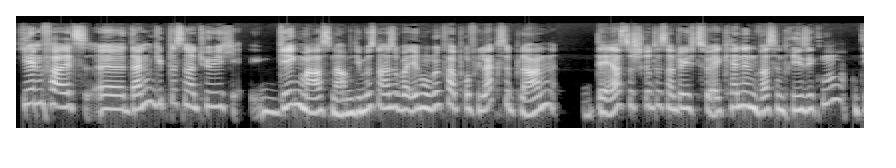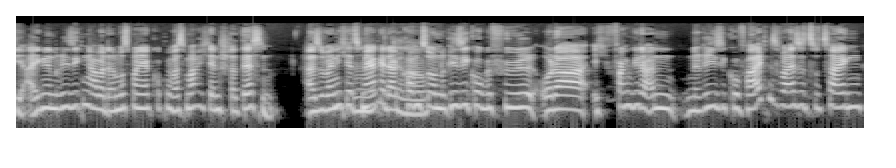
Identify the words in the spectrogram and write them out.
jedenfalls, äh, dann gibt es natürlich Gegenmaßnahmen. Die müssen also bei ihrem Rückfallprophylaxeplan der erste Schritt ist natürlich zu erkennen, was sind Risiken, die eigenen Risiken, aber dann muss man ja gucken, was mache ich denn stattdessen? Also wenn ich jetzt mhm, merke, da genau. kommt so ein Risikogefühl oder ich fange wieder an, eine Risikoverhaltensweise zu zeigen,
